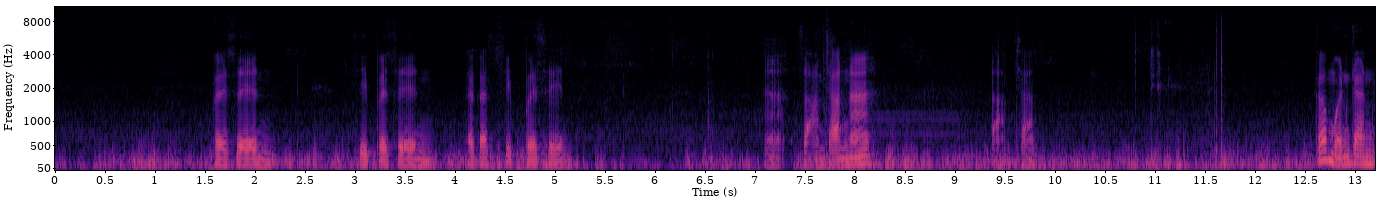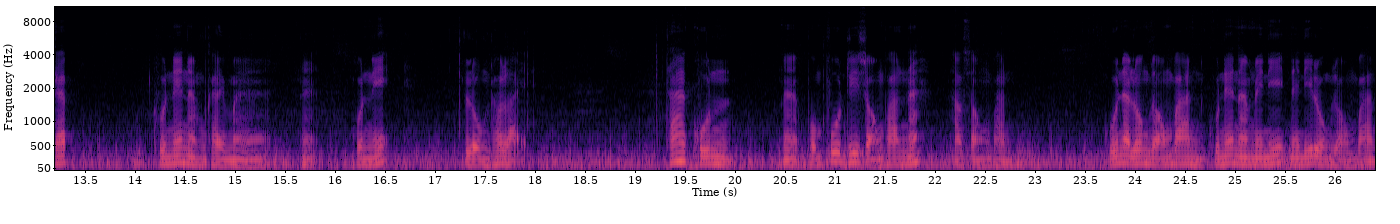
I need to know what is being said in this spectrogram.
50เปอร์เซ็นต์10เปอร์เซ็นต์แล้วก็ 10เปอร์เซ็นต์อ่าสามชั้นนะสามชั้น ก็เหมือนกันครับ คุณแนะนำใครมานะคนนี้ลงเท่าไหร่ ถ้าคุณนะผมพูดที่สองพันนะ เอาสองพันคุณนะลงสองพันคุณแนะนำในนี้ในนี้ลงสองพัน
